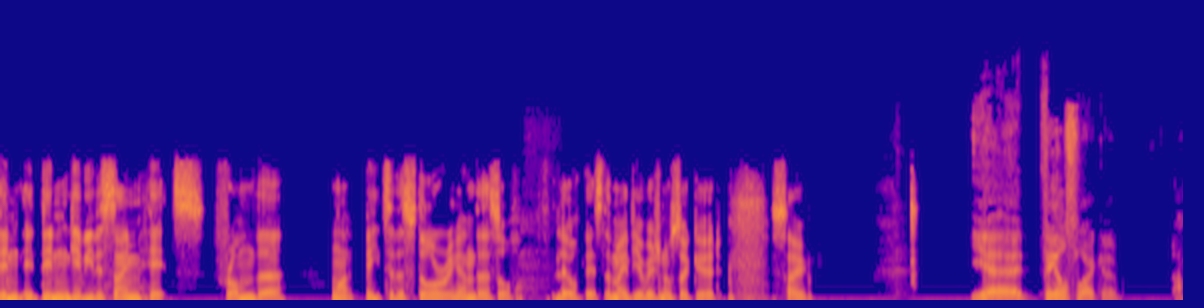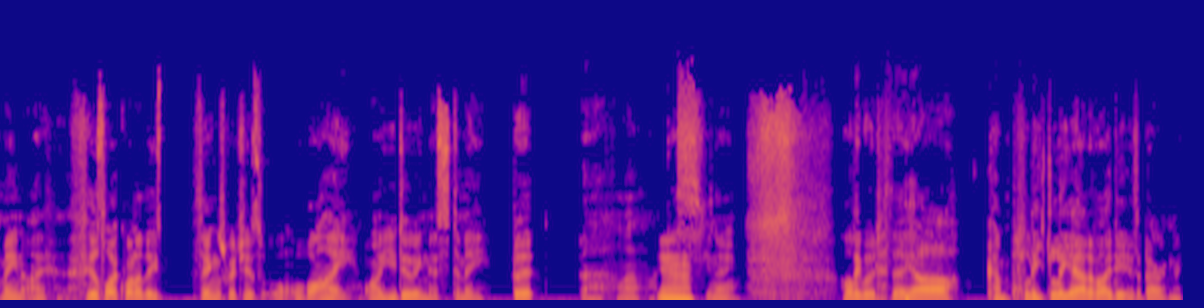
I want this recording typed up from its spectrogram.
didn't it didn't give you the same hits from the like beats of the story and the sort of little bits that made the original so good. So Yeah, it feels like a. I mean, I it feels like one of these things which is why why are you doing this to me? But uh, well, I Yeah. guess you know, Hollywood they are completely out of ideas apparently.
